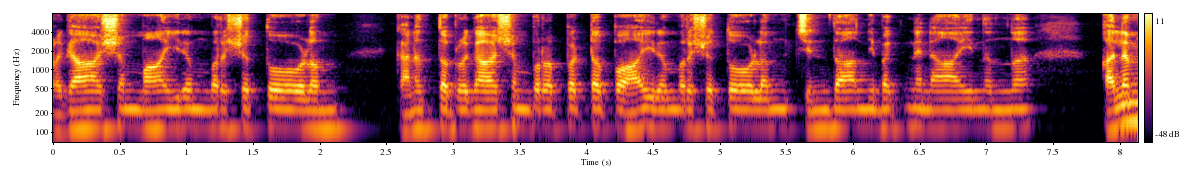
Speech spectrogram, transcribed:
പ്രകാശം ആയിരം വർഷത്തോളം കനത്ത പ്രകാശം പുറപ്പെട്ടപ്പോൾ ആയിരം വർഷത്തോളം ചിന്താ നിമഗ്നനായി നിന്ന് കലം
